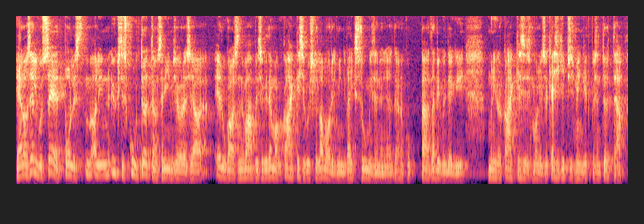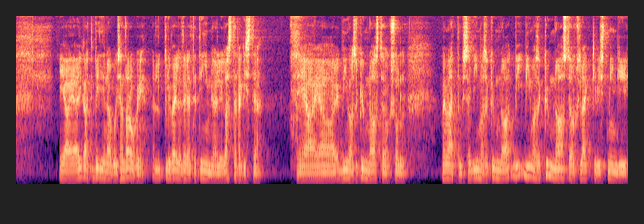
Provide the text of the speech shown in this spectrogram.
ja no selgus see, et poolteist, ma olin üksteist kuud töötanud selle inimese juures ja elukaaslane vahepeal isegi temaga kahekesi kuskil laboris mingi väikses ruumis onju ja nagu päevad läbi kuidagi mõnikord kahekesi, siis mul oli see käsi kipsis mingi hetk, ma ei saanud tööd teha. ja, ja igatepidi nagu ei saanud arugi, tuli välja tegelikult, et inimene oli lastevägistaja. ja, ja viimase kümne aasta jooksul, ma ei mäleta, mis see viimase kümne, viimase kümne aasta jooksul äkki vist mingi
